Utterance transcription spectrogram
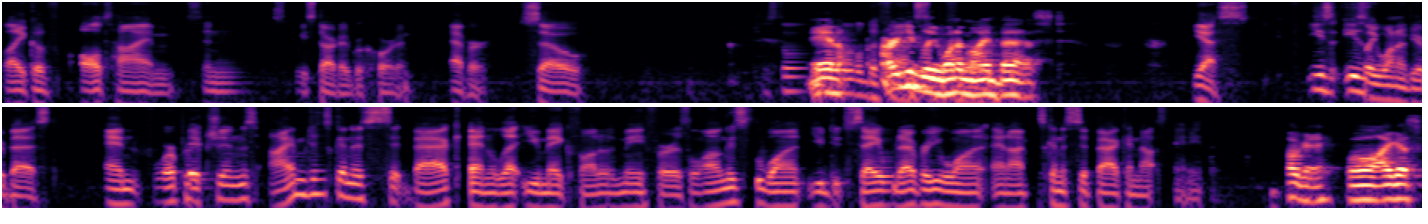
like of all time since we started recording ever. So, and arguably one of my best. Yes, eas- easily one of your best. And for predictions, I'm just gonna sit back and let you make fun of me for as long as you want. You do say whatever you want, and I'm just gonna sit back and not say anything. Okay. Well, I guess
